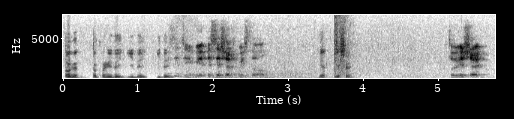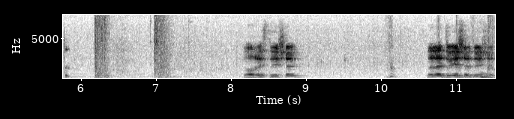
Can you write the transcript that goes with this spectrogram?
Paga, paga, idei, idei, idei. Sì, sì, e se c'è questo? Yeah, riesce? Tu riesce? Non resti riesce? No, no, tu riesce, tu riesce.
